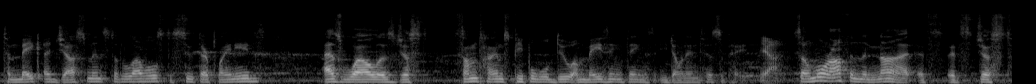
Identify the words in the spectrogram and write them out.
to make adjustments to the levels to suit their play needs, as well as just sometimes people will do amazing things that you don't anticipate. Yeah. So more often than not, it's it's just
